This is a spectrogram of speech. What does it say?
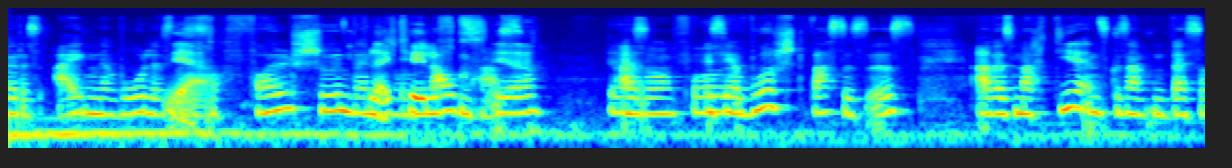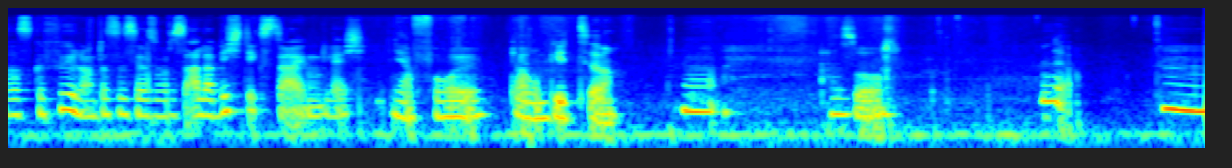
für das eigene Wohl ist. Ja. Es ist doch voll schön, wenn Vielleicht du so einen Glauben hast. Ja. Ja, also voll. ist ja wurscht, was es ist, aber es macht dir insgesamt ein besseres Gefühl und das ist ja so das Allerwichtigste eigentlich. Ja, voll. Darum geht's ja. Ja. Also, ja. Hm.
